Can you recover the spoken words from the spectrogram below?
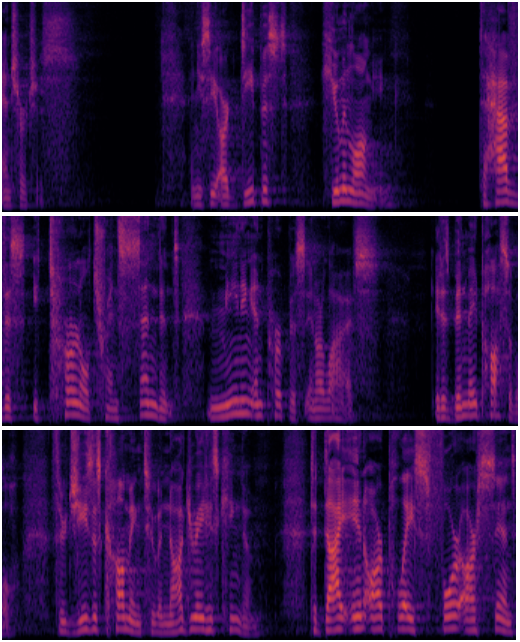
and churches. And you see, our deepest human longing to have this eternal, transcendent meaning and purpose in our lives, it has been made possible through Jesus coming to inaugurate his kingdom, to die in our place for our sins,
